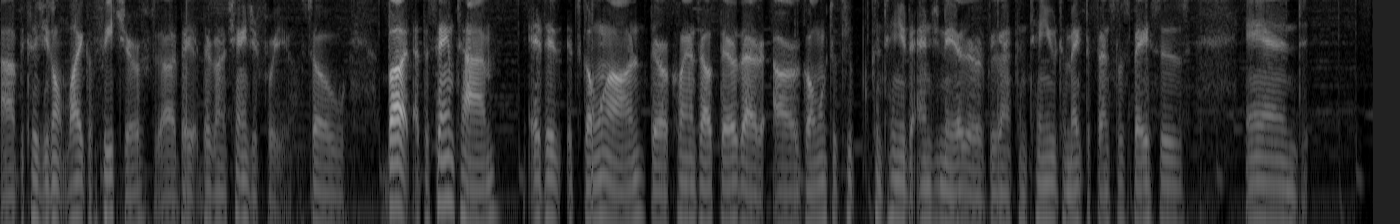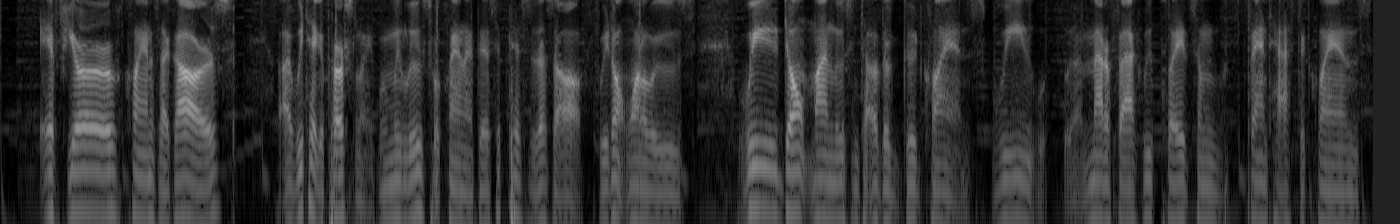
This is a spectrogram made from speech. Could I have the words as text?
uh, because you don't like a feature uh, they, they're going to change it for you so but at the same time it it's going on there are clans out there that are going to keep continue to engineer they're, they're going to continue to make defenseless bases and if your clan is like ours, uh, we take it personally. When we lose to a clan like this, it pisses us off. We don't want to lose. We don't mind losing to other good clans. We, uh, matter of fact, we played some fantastic clans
